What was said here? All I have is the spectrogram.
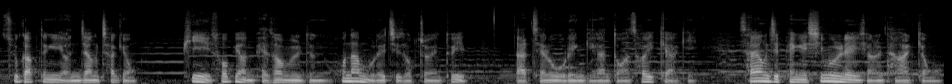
수갑 등의 연장 착용, 피, 소변, 배설물 등 혼합물의 지속적인 투입, 나체로 오랜 기간 동안 서 있게 하기, 사형 집행의 시뮬레이션을 당할 경우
